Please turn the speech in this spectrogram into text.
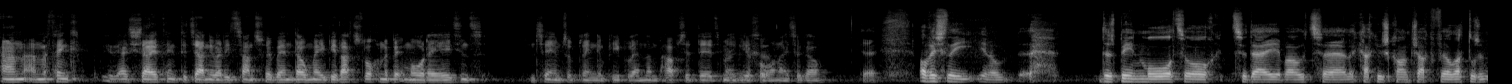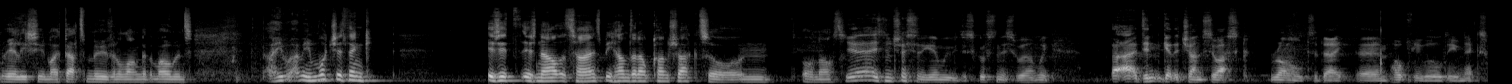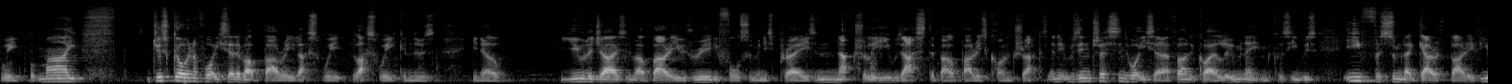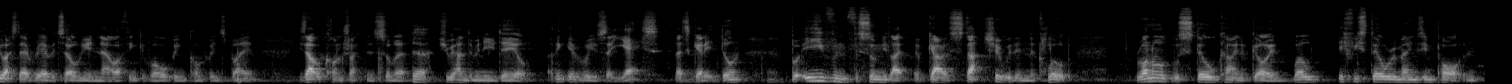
and and I think as you say, I think the January transfer window, maybe that's looking a bit more urgent in terms of bringing people in than perhaps it did maybe a fortnight so. ago. Yeah, obviously, you know, there's been more talk today about uh, Lukaku's contract, Phil. That doesn't really seem like that's moving along at the moment. I, I mean, what do you think? Is it is now the time to be handing out contracts or mm. or not? Yeah, it's interesting. Again, we were discussing this, weren't we? I didn't get the chance to ask Ronald today. Um, hopefully, we'll do next week. But my just going off what he said about Barry last week, last week, and there was, you know, eulogising about Barry. He was really fulsome in his praise, and naturally, he was asked about Barry's contract. And it was interesting what he said. I found it quite illuminating because he was even for someone like Gareth Barry. If you asked every Evertonian now, I think have all been convinced by him. He's out of contract in the summer. Yeah. Should we hand him a new deal? I think everybody would say yes. Let's get it done. Yeah. But even for somebody like of Gareth's stature within the club Ronald was still kind of going, well, if he still remains important,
